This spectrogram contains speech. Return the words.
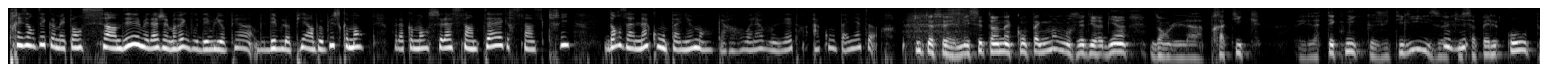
présentée comme étant scindée. Mais là, j'aimerais que vous développiez, vous développiez un peu plus comment, voilà, comment cela s'intègre, s'inscrit dans un accompagnement, car voilà, vous êtes accompagnateur. Tout à fait, mais c'est un accompagnement, je dirais bien, dans la pratique et la technique que j'utilise, qui mhm. s'appelle Hope,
